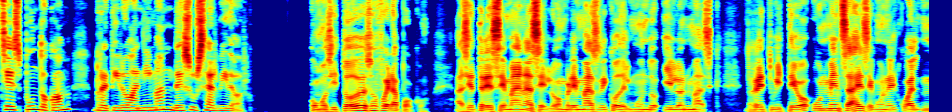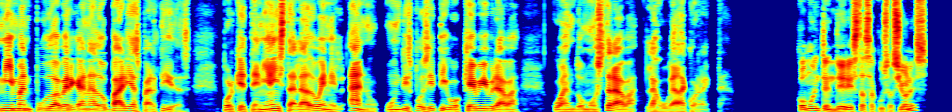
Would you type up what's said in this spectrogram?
Chess.com retiró a Niemann de su servidor. Como si todo eso fuera poco, hace tres semanas el hombre más rico del mundo, Elon Musk, retuiteó un mensaje según el cual Niemann pudo haber ganado varias partidas, porque tenía instalado en el ano un dispositivo que vibraba cuando mostraba la jugada correcta. ¿Cómo entender estas acusaciones?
